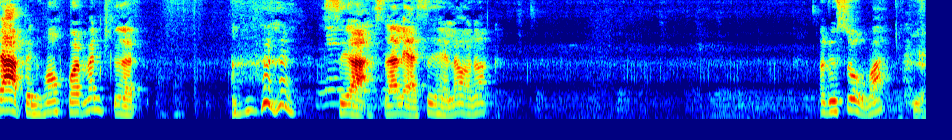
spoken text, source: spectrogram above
จ้าเป็นของกวนวันเกิด เสื้อสาวแหล่ซื้อให้เราเนาะเอาดูสูงวะ Ja.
